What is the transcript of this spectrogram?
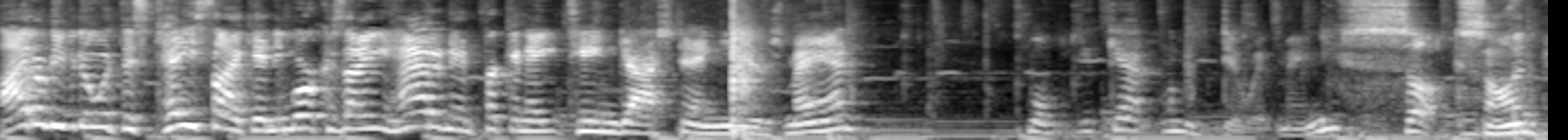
I don't even know what this tastes like anymore because I ain't had it in freaking 18 gosh dang years, man. Well, you got, let me do it, man. You suck, son.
